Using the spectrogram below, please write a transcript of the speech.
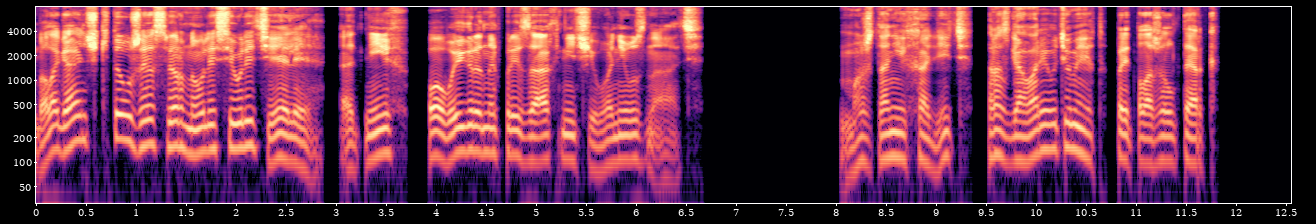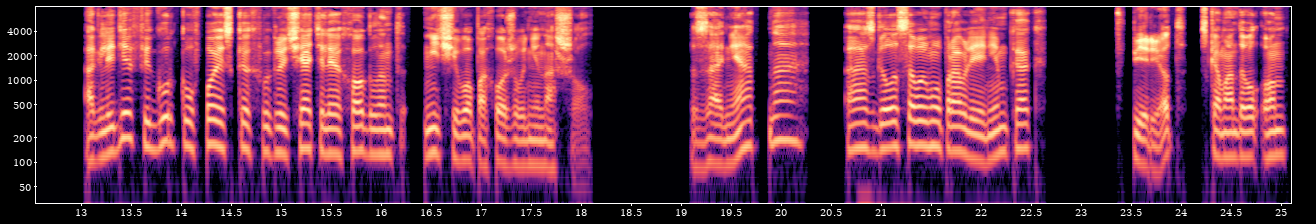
Балаганчики-то уже свернулись и улетели. От них о выигранных призах ничего не узнать. «Может, они ходить, разговаривать умеют?» — предположил Терк. Оглядев фигурку в поисках выключателя, Хогланд ничего похожего не нашел. «Занятно. А с голосовым управлением как?» «Вперед!» — скомандовал он.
